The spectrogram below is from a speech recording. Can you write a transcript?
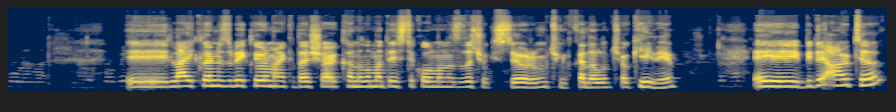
Boran'a düşüyor. O Ee, like'larınızı bekliyorum arkadaşlar. Kanalıma destek olmanızı da çok istiyorum. Çünkü kanalım çok yeni. Ee, bir de artı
